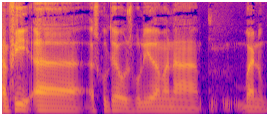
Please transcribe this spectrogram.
En fi, eh, escolteu, us volia demanar... Bueno,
